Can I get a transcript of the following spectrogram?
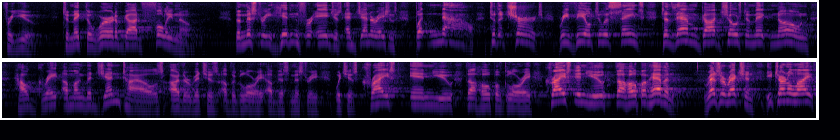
for you, to make the word of God fully known the mystery hidden for ages and generations, but now to the church, revealed to his saints. To them, God chose to make known how great among the Gentiles are the riches of the glory of this mystery, which is Christ in you, the hope of glory. Christ in you, the hope of heaven, resurrection, eternal life.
